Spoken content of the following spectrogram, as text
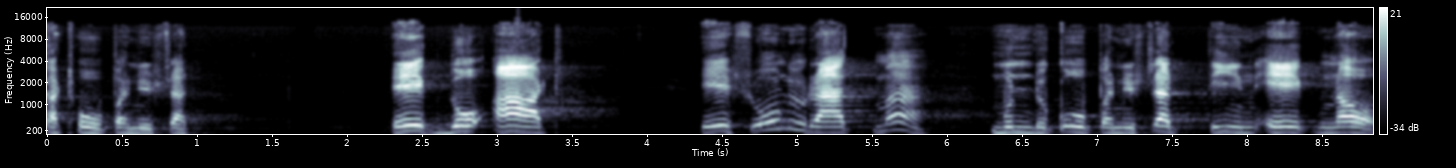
कठोपनिषद, एक, दो, आठ, ये सोनुरात्मा, मुंडकोपनिषद, तीन, एक, नौ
